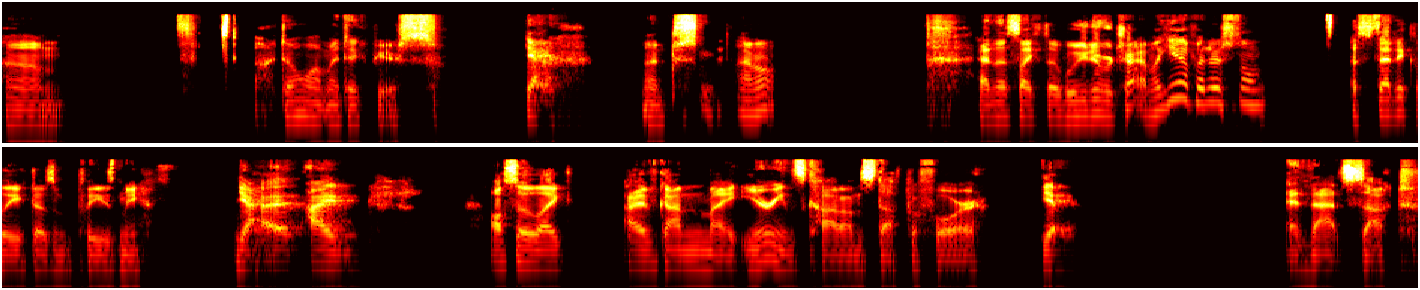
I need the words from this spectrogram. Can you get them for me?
Um, I don't want my dick pierced. Yeah. I just I don't. And that's like the you never try. I'm like, yeah, but I just don't. Aesthetically, it doesn't please me. Yeah, I, I Also, like I've gotten my earrings caught on stuff before. Yep. And that sucked.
